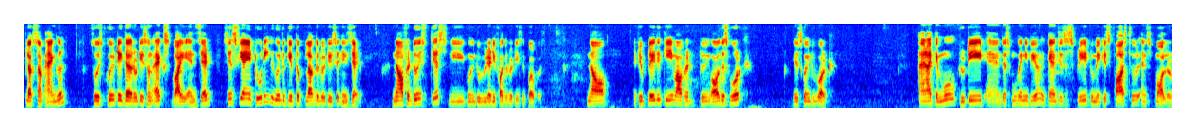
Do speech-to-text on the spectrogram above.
plug some angle. So it's going to take the rotation x y and z. Since we are in 2d we're going to give the plug the rotation in z. Now after doing this we're going to be ready for the rotation purpose. Now if you play the game after doing all this work it's going to work and I can move rotate and just move anywhere. You can just spray to make it faster and smaller.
